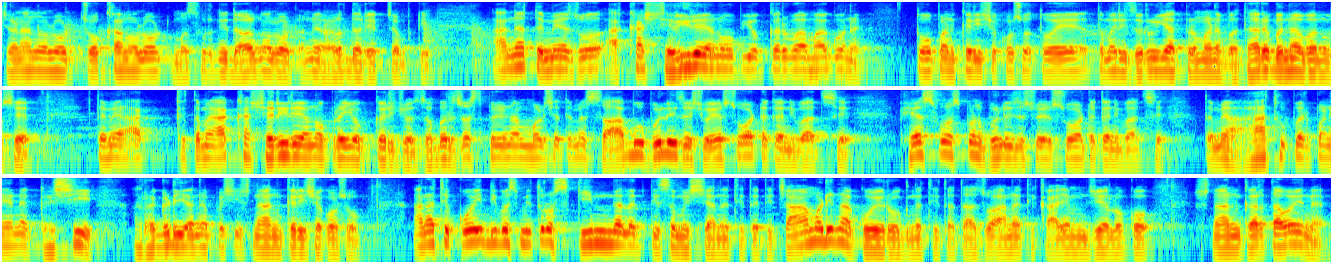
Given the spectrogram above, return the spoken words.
ચણાનો લોટ, ચોખાનો લોટ, મસૂરની દાળનો લોટ અને હળદર એક ચમટી આને તમે જો આખા શરીરે એનો ઉપયોગ કરવા માગો ને, તો પણ કરી શકો છો. તો એ તમારી જરૂરિયાત પ્રમાણે વધારે બનાવવાનું છે. તમે આ તમે આખા શરીરે એનો પ્રયોગ કરજો. જબરજસ્ત પરિણામ મળશે, તમે સાબુ ભૂલી જશો, એ સો ટકાની વાત છે. ફેસવોશ પણ ભૂલી જશો, એ સો ટકાની વાત છે. તમે હાથ ઉપર પણ એને ઘસી, રગડી અને પછી સ્નાન કરી શકો છો. આનાથી કોઈ દિવસ મિત્રો સ્કિનને લગતી સમસ્યા નથી થતી. ચામડીના કોઈ રોગ નથી થતા. જો આનાથી કાયમ જે લોકો સ્નાન કરતા હોય ને,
